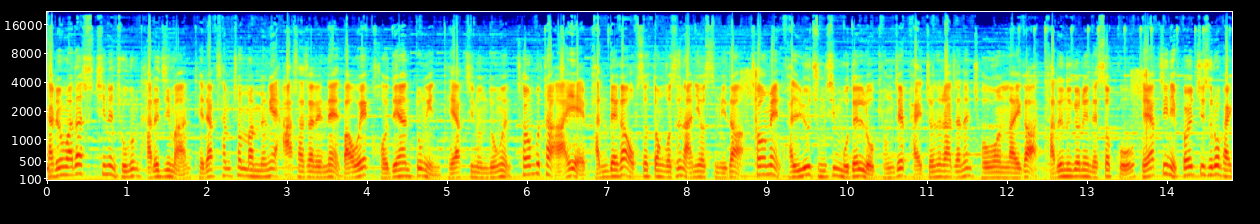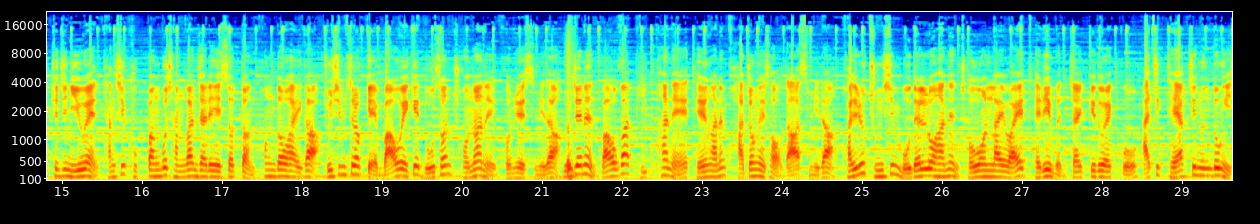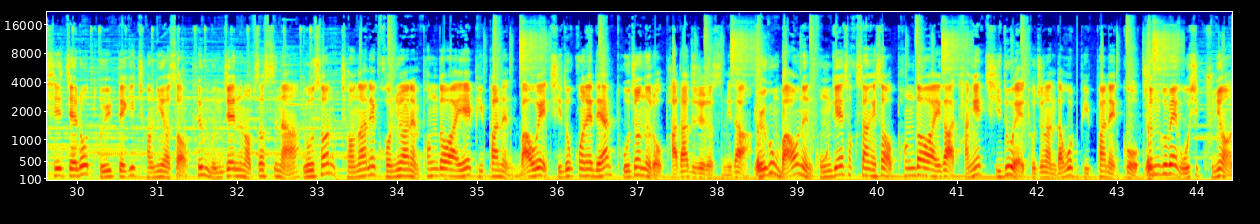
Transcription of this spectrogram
자료마다 수치는 조금 다르지만 대략 3천만 명의 아사자를 낸 마오의 거대한 똥인 대약진 운동은 처음부터 아예 반대가 없었던 것은 아니었습니다. 처음엔 관료 중심 모델로 경제 발전을 하자는 저우원라이가 다른 의견을 냈었고 대약진이 뻘짓으로 밝혀진 이후엔 당시 국방부 장관 자리에 있었던 펑더화이가 조심스럽게 마오에게 노선 전환을 권유했습니다. 문제는 마오가 비판에 대응하는 과정에서 나왔습니다. 관료 중심 모델로 하는 저우원라이와의 대립은 짧기도 했고 아직 대약진 운동이 실제로 도입되기 전이어서 큰 문제는 없었으나 노선 전환을 권유하는 펑더와이의 비판은 마오의 지도권에 대한 도전으로 받아들여졌습니다. 결국 마오는 공개 석상에서 펑더와이가 당의 지도에 도전한다고 비판했고 1959년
